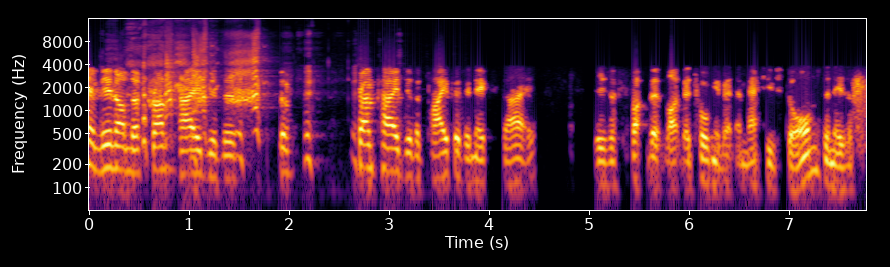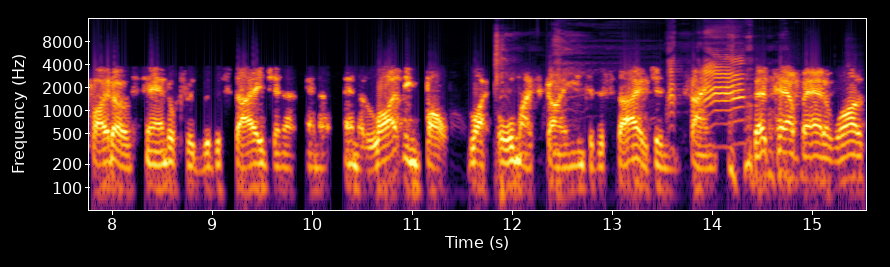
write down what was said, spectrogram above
and then on the front page of the, the front page of the paper the next day, there's a that like they're talking about the massive storms, and there's a photo of Sandalford with the stage and a and a and a lightning bolt like almost going into the stage, and saying that's how bad it was.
